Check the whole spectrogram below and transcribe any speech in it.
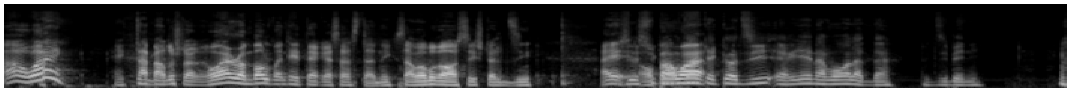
Ah, ouais! Hey, tabardouche, le Royal Rumble va être intéressant cette année. Ça va brasser, je te le dis. Hey, Je on suis peut avoir... que Cody ait rien à voir là-dedans, nous dit Benny.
